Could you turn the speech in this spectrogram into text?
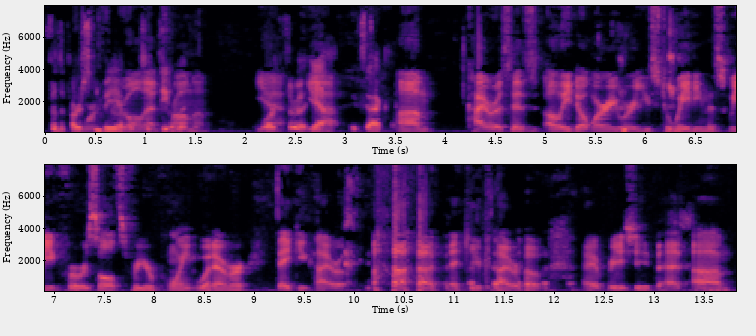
for the person Work to be able to deal trauma. with it, work through it. Yeah, exactly. Um, Cairo says, Ollie, don't worry, we're used to waiting this week for results for your point, whatever. Thank you, Cairo. Thank you, Cairo. I appreciate that. Um,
